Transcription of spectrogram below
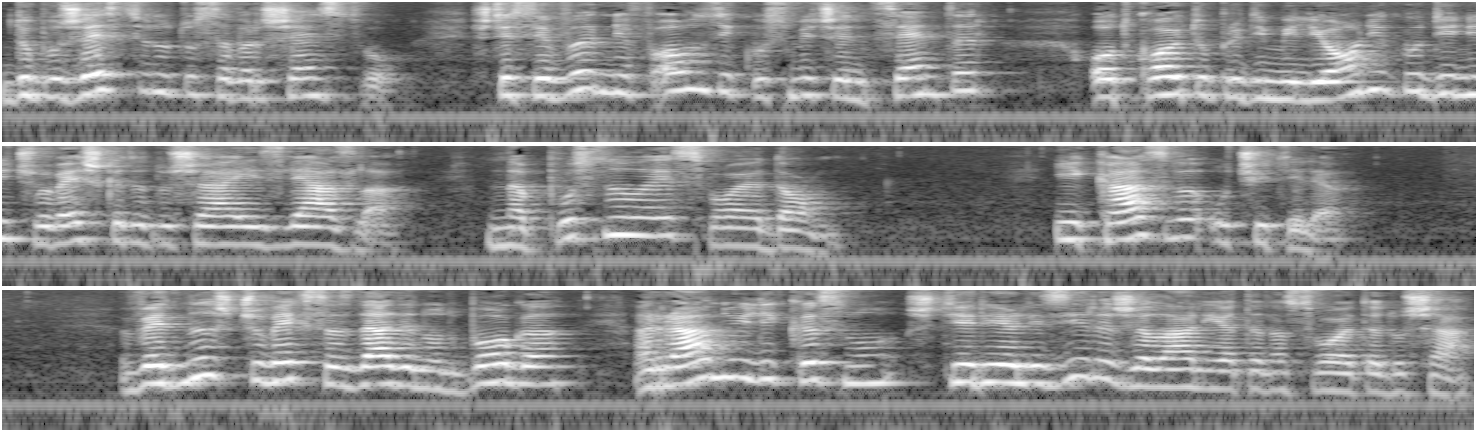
до божественото съвършенство, ще се върне в онзи космичен център, от който преди милиони години човешката душа е излязла, напуснала е своя дом. И казва учителя – Веднъж човек, създаден от Бога, рано или късно ще реализира желанията на своята душа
